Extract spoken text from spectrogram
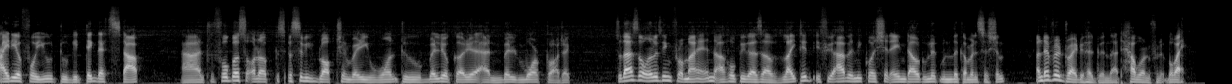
idea for you to take that step and to focus on a specific blockchain where you want to build your career and build more projects. So that's the only thing from my end. I hope you guys have liked it. If you have any question, any doubt, let me in the comment section. I'll definitely try to help you in that. Have a wonderful day. Bye-bye.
